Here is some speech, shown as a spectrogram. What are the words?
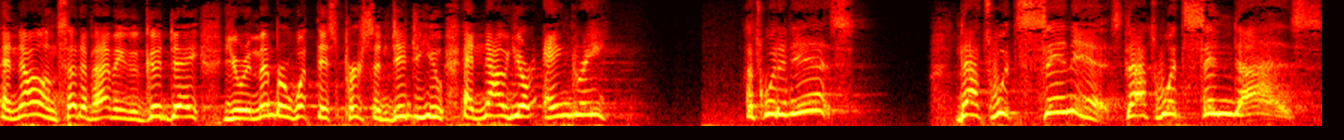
and now instead of having a good day, you remember what this person did to you, and now you're angry. That's what it is. That's what sin is. That's what sin does.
